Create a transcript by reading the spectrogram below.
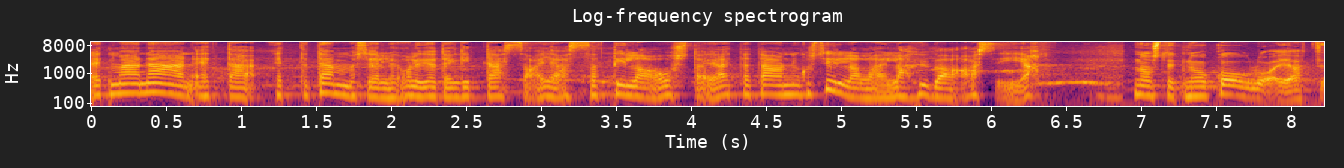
että mä näen, että, että tämmöiselle oli jotenkin tässä ajassa tilausta ja että tämä on niin kuin sillä lailla hyvä asia. Nostit nuo kouluajat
